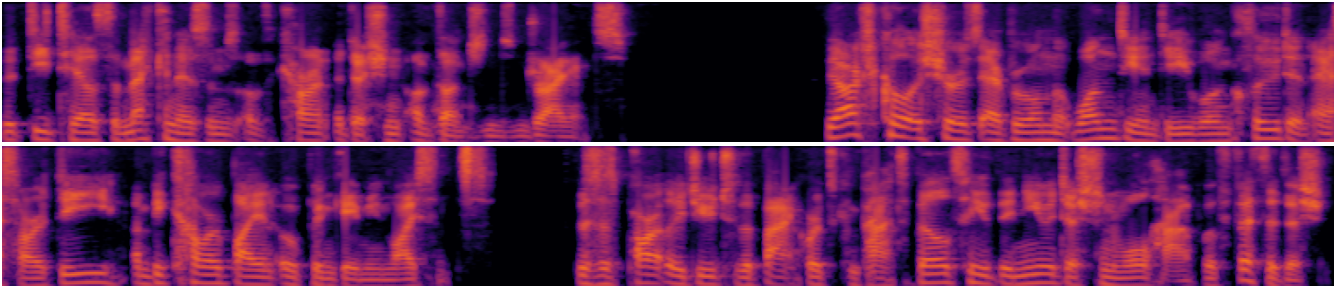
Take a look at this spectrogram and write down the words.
that details the mechanisms of the current edition of Dungeons and Dragons. The article assures everyone that 1D&D will include an SRD and be covered by an open gaming license. This is partly due to the backwards compatibility the new edition will have with 5th edition.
